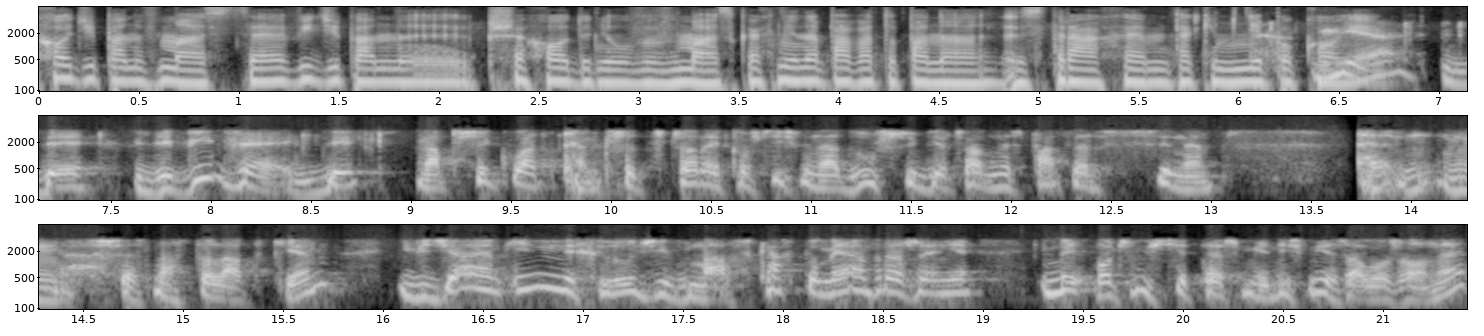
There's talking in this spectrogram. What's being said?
chodzi pan w masce, widzi pan y, przechodniów w maskach? Nie napawa to pana strachem, takim niepokojem? Nie. Gdy, gdy widzę, gdy na przykład przedwczoraj poszliśmy na dłuższy wieczorny spacer z synem, szesnastolatkiem i widziałem innych ludzi w maskach, to miałem wrażenie, i my oczywiście też mieliśmy je założone,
